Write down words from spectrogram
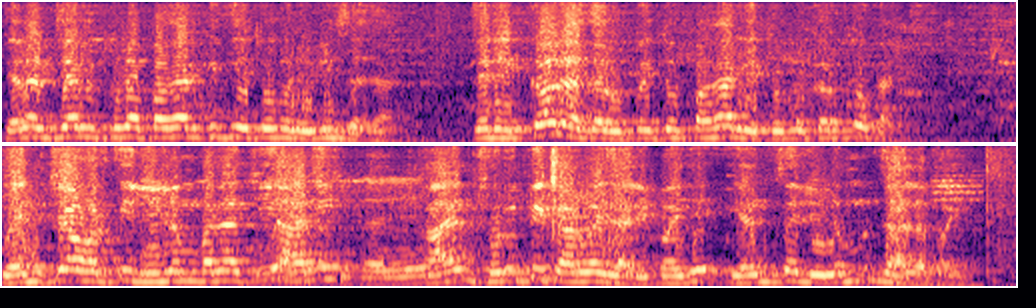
त्याला विचारलं तुला पगार किती येतो म्हणे वीस हजार. जर एकावन्न हजार रुपये तो पगार घेतो मग करतो काय यांच्यावरती निलंबनाची आणि कायमस्वरूपी कारवाई झाली पाहिजे यांचं निलंबन झालं पाहिजे.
